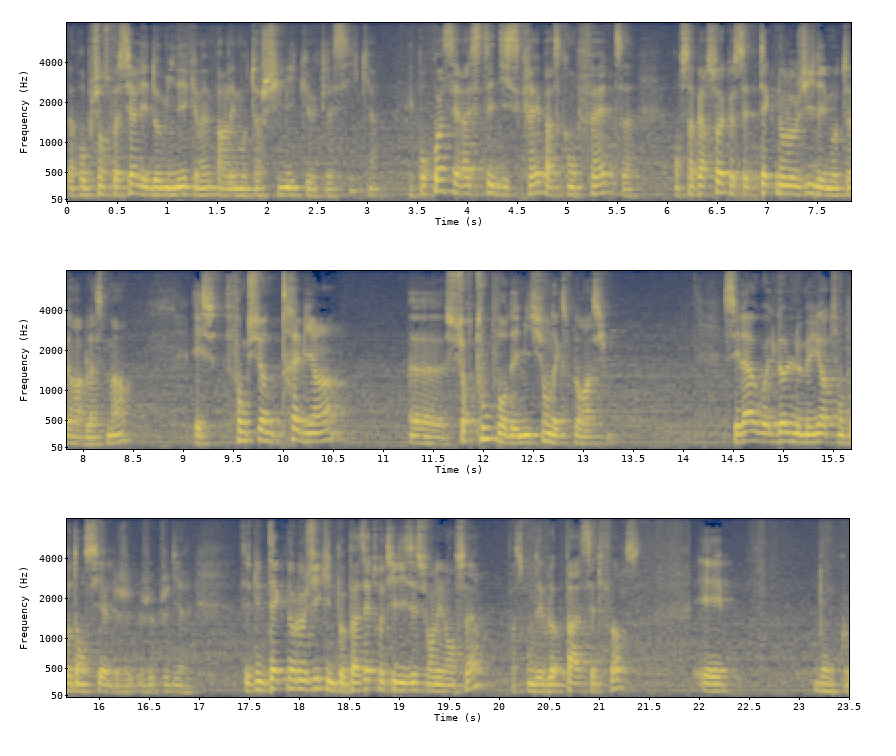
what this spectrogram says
la propulsion spatiale est dominée quand même par les moteurs chimiques classiques. Et pourquoi c'est resté discret? Parce qu'en fait, on s'aperçoit que cette technologie des moteurs à plasma fonctionne très bien, surtout pour des missions d'exploration. C'est là où elle donne le meilleur de son potentiel, je dirais. C'est une technologie qui ne peut pas être utilisée sur les lanceurs, parce qu'on ne développe pas assez de force. Et donc, euh,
